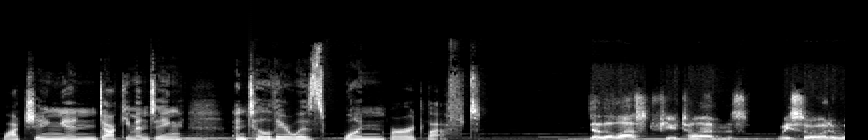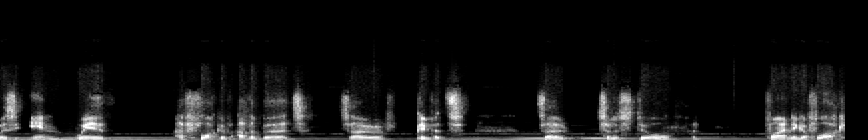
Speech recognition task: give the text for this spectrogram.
watching and documenting until there was one bird left. Now, the last few times we saw it, it was in with a flock of other birds, so of pipits. So, sort of still finding a flock.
